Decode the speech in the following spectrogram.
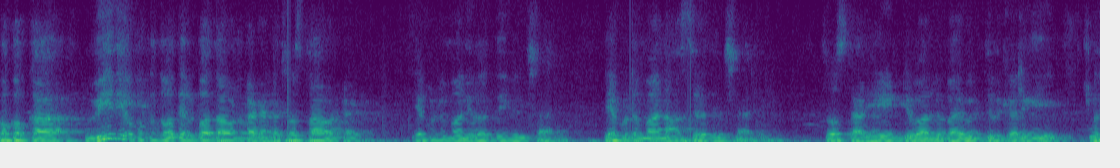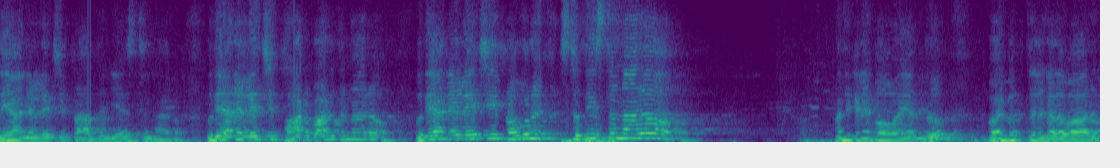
ఒక్కొక్క వీధి ఒక్కొక్క దూత వెళ్ళిపోతా ఉంటాడంట చూస్తా ఉంటాడు. ఏ కుటుంబాన్ని ఈరోజు దీవించాలి ఏ కుటుంబాన్ని ఆశీర్వదించాలి? చూస్తాడు ఏ ఇంటి వాళ్ళు భయభక్తులు కలిగి ఉదయాన్నే లేచి ప్రార్థన చేస్తున్నారు. ఉదయాన్నే లేచి పాట పాడుతున్నారు. ఉదయాన్నే లేచి ప్రభుని స్థుతిస్తున్నారు అందుకని యెహోవా భయభక్తులు గలవారు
